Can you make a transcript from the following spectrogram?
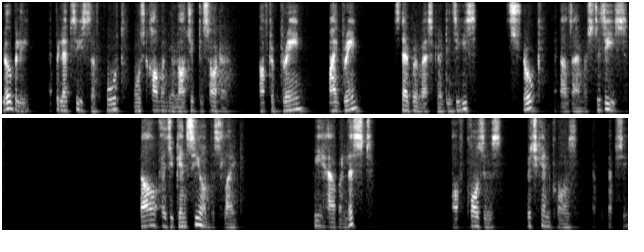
Globally, epilepsy is the fourth most common neurologic disorder after brain, migraine, cerebrovascular disease, stroke, and Alzheimer's disease. Now, as you can see on the slide, we have a list of causes which can cause epilepsy.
